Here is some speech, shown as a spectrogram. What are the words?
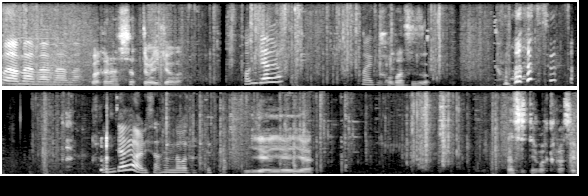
まあまあまあまあまあ。分からしちゃってもいいけどな。飛んじゃうよ。マジで。飛ばすぞ。飛んじゃうよアリさん。そんなこと言ってると。いやいやいや。マジで分からせる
